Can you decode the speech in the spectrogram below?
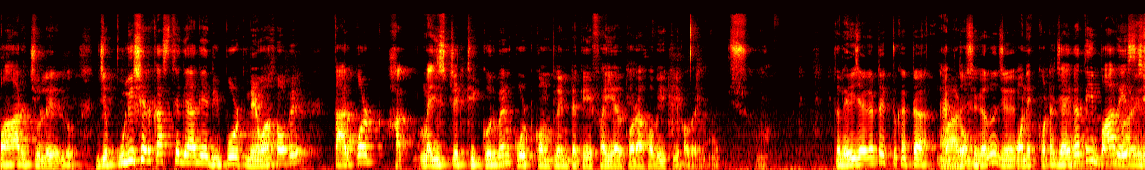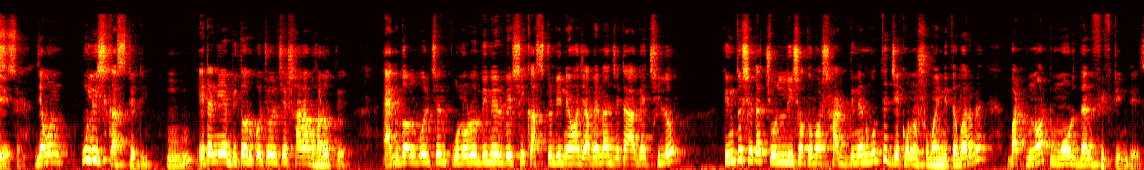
বার চলে এলো। যে পুলিশের কাছ থেকে আগে রিপোর্ট নেওয়া হবে তারপর ম্যাজিস্ট্রেট ঠিক করবেন কোর্ট কমপ্লেনটাকে এফআইআর করা হবে কি হবে না। তাহলে এই জায়গাটা একটু একটা বার এসে গেল যে অনেক কটা জায়গাতেই বার বার এসছে। যেমন পুলিশ কাস্টাডি এটা নিয়ে বিতর্ক চলছে সারা ভারতে। একদল বলছেন পনেরো দিনের বেশি কাস্টাডি নেওয়া যাবে না যেটা আগে ছিল। কিন্তু সেটা চল্লিশ অথবা ষাট দিনের মধ্যে যে কোনো সময় নিতে পারবে but not more than fifteen days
